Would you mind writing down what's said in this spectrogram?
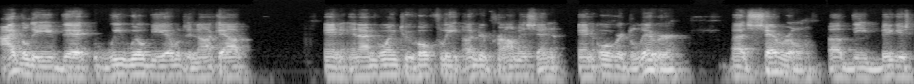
I believe that we will be able to knock out, and, and I'm going to hopefully under promise and, and over deliver uh, several of the biggest,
